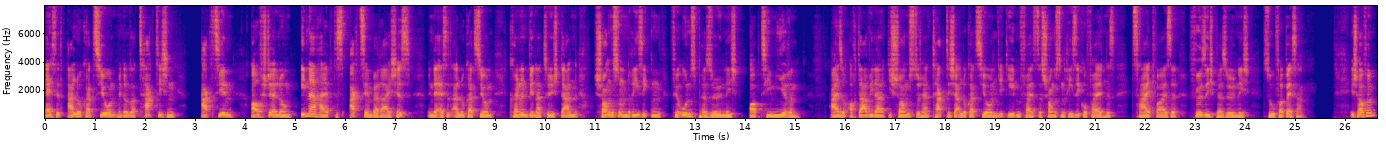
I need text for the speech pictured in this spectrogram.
Asset-Allokation, mit unserer taktischen Aktienaufstellung innerhalb des Aktienbereiches in der Asset-Allokation können wir natürlich dann Chancen und Risiken für uns persönlich optimieren. Also auch da wieder die Chance durch eine taktische Allokation gegebenenfalls das Chancen-Risiko-Verhältnis zeitweise für sich persönlich zu verbessern. Ich hoffe,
